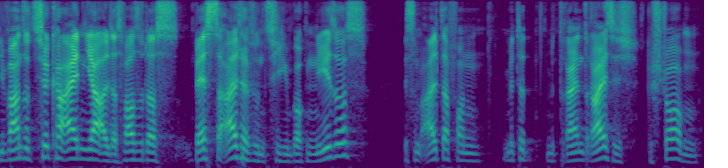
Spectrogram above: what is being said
die waren so circa ein Jahr alt. Das war so das beste Alter für einen Ziegenbock. Und Jesus ist im Alter von Mitte mit 33 gestorben.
